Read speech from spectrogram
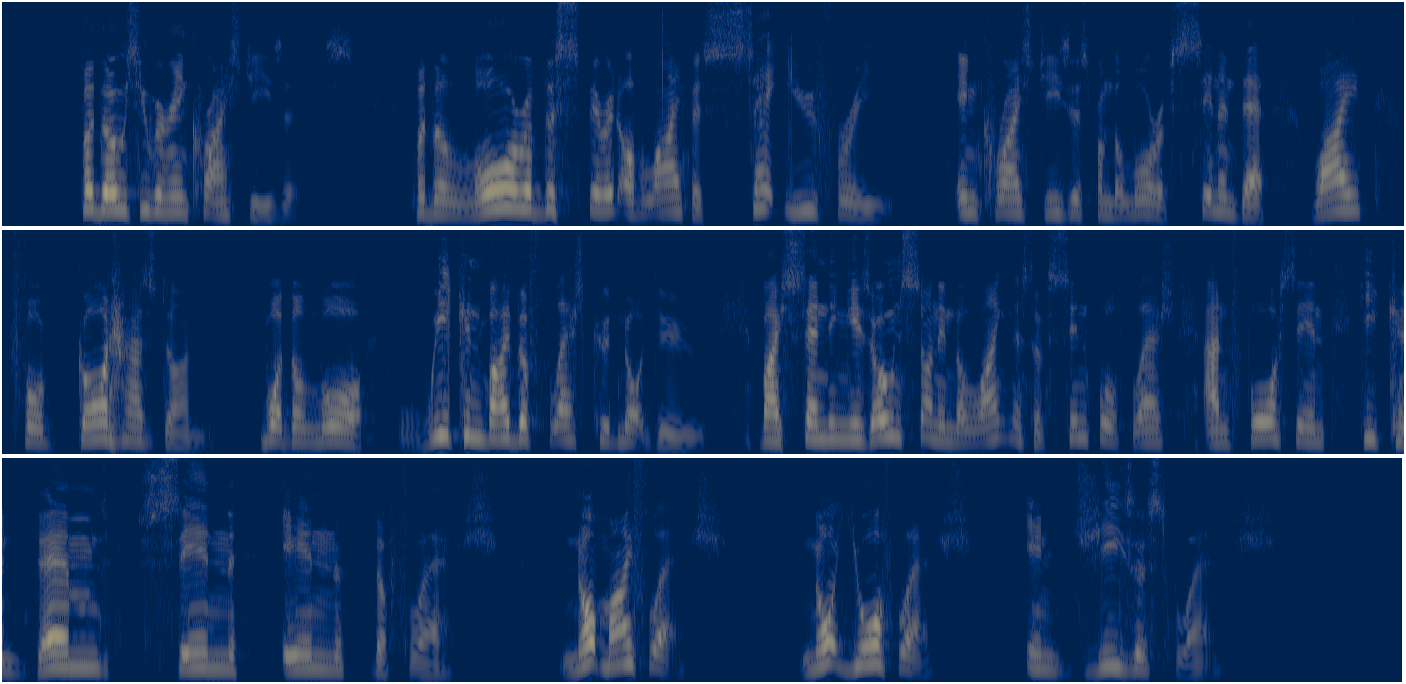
for those who are in Christ Jesus. For the law of the Spirit of life has set you free in Christ Jesus from the law of sin and death. Why? For God has done what the law, weakened by the flesh, could not do. By sending his own Son in the likeness of sinful flesh, and for sin, he condemned sin in the flesh. Not my flesh, not your flesh, in Jesus' flesh.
